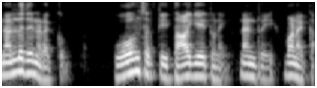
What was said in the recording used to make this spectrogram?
நல்லது நடக்கும். ஓம் சக்தி தாயே துணை. நன்றி. வணக்கம்.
